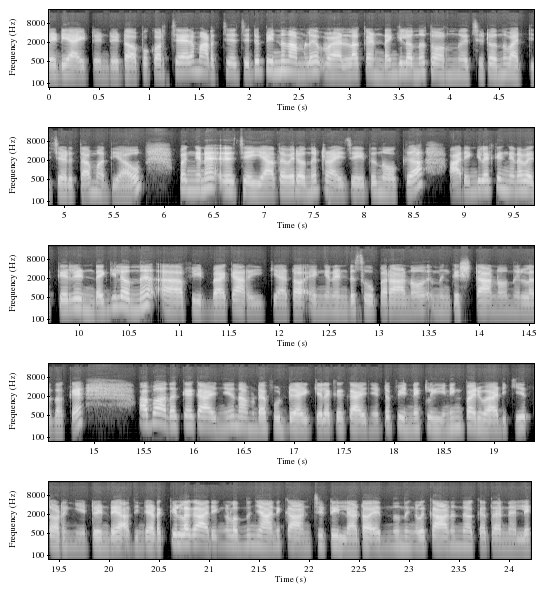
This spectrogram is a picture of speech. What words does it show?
റെഡി ആയിട്ടുണ്ട് കേട്ടോ അപ്പോൾ കുറച്ച് നേരം അടച്ച് വെച്ചിട്ട് പിന്നെ നമ്മൾ വെള്ളമൊക്കെ ഉണ്ടെങ്കിൽ ഒന്ന് തുറന്ന് വെച്ചിട്ട് ഒന്ന് വറ്റിച്ചെടുത്താൽ മതിയാവും. അപ്പം ഇങ്ങനെ ചെയ്യാത്തവരൊന്ന് ട്രൈ ചെയ്ത് നോക്കുക. ആരെങ്കിലുമൊക്കെ ഇങ്ങനെ വെക്കലുണ്ടെങ്കിൽ ഒന്ന് ഫീഡ്ബാക്ക് അറിയിക്കുക കേട്ടോ എങ്ങനെയുണ്ട്? സൂപ്പറാണോ നിങ്ങൾക്ക് ഇഷ്ടമാണോ എന്നുള്ളതൊക്കെ അപ്പോൾ അതൊക്കെ കഴിഞ്ഞ് നമ്മുടെ ഫുഡ് കഴിക്കലൊക്കെ കഴിഞ്ഞിട്ട് പിന്നെ ക്ലീനിങ് പരിപാടിക്ക് തുടങ്ങിയിട്ടുണ്ട്. അതിന്റെ ഇടയ്ക്കുള്ള കാര്യങ്ങളൊന്നും ഞാൻ കാണിച്ചിട്ടില്ല കേട്ടോ എന്ന് നിങ്ങൾ കാണുന്നതൊക്കെ തന്നെയല്ലേ?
